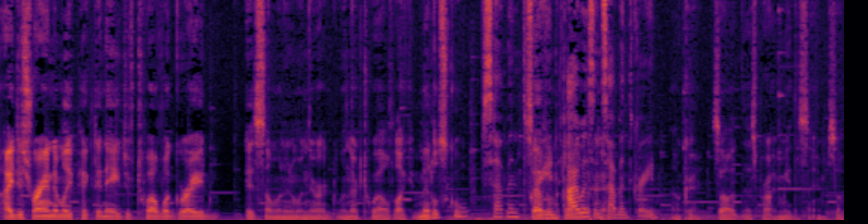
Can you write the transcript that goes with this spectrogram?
I just randomly picked an age of twelve. What grade is someone in when they're when they're twelve? Like middle school? Seventh grade. Seventh grade? I was in seventh grade. Okay, so that's probably me the same. So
